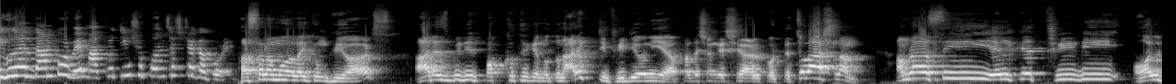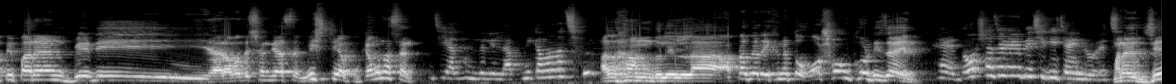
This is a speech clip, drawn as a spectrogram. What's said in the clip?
এগুলোর দাম পড়বে মাত্র তিনশো পঞ্চাশ টাকা করে। আসসালামু আলাইকুম ভিউয়ার্স আরএসবিডির পক্ষ থেকে নতুন আরেকটি ভিডিও নিয়ে আপনাদের সঙ্গে শেয়ার করতে চলে আসলাম। আমরা আছি LK three D wall paper and BD. আর আমাদের সঙ্গে আছে মিষ্টি আপু কেমন আছেন? জি আলহামদুলিল্লাহ আপনি কেমন আছেন? আলহামদুলিল্লাহ আপনাদের এখানে তো অসংখ্য ডিজাইন হ্যাঁ দশ হাজারের বেশি ডিজাইন রয়েছে। মানে যে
